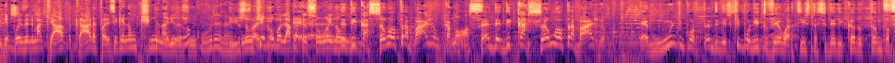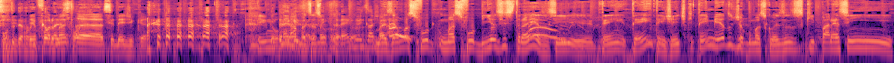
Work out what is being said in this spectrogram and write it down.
E depois ele maquiava. Cara, parecia que ele não tinha nariz assim. loucura, né? Isso Não tinha como olhar pra é pessoa e não- Dedicação ao trabalho, cara. Nossa. É dedicação ao trabalho. É muito importante ver isso. Que bonito ver o artista se dedicando tanto a ponto de arrancar o nariz fora. ah, se dedicando. Uma entrega, mas uma entrega exagerada. Mas é umas, fo- umas fobias estranhas, assim. Tem, tem, tem gente que tem medo de algumas coisas que parecem.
